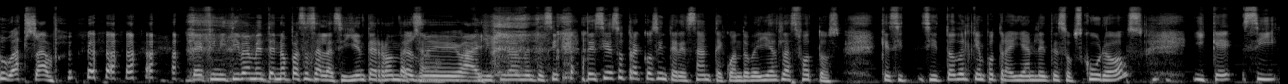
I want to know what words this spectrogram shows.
WhatsApp. definitivamente no pasas a la siguiente ronda, Sí. Definitivamente sí. Decías otra cosa interesante cuando veías las fotos, que si, si todo el tiempo traían lentes oscuros y que si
